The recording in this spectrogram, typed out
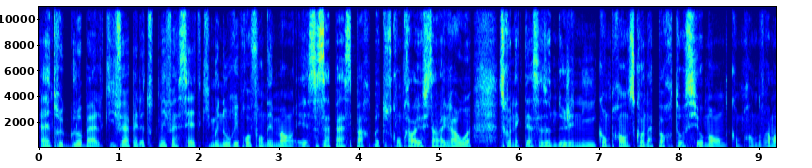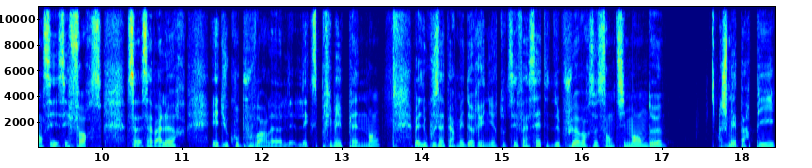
à un truc global qui fait appel à toutes mes facettes, qui me nourrit profondément et ça, ça passe par bah, tout ce qu'on travaille aussi dans la Grau, hein. se connecter à sa zone de génie, comprendre ce qu'on apporte aussi au monde, comprendre vraiment ses, forces, sa, sa, valeur, et du coup pouvoir l'exprimer pleinement. Bah, du coup, ça permet de réunir toutes ces facettes et de plus avoir ce sentiment de je m'éparpille,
